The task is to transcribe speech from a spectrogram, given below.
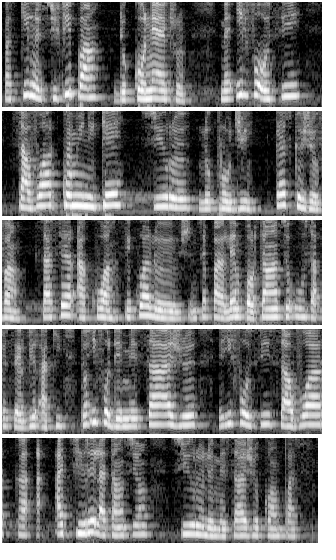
parce qu'il ne suffit pas de connaître, mais il faut aussi savoir communiquer sur euh, le produit. Qu'est-ce que je vends? Ça sert à quoi? C'est quoi le, je ne sais pas, l'importance ou ça peut servir à qui? Donc il faut des messages et il faut aussi savoir attirer l'attention sur le message qu'on passe.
